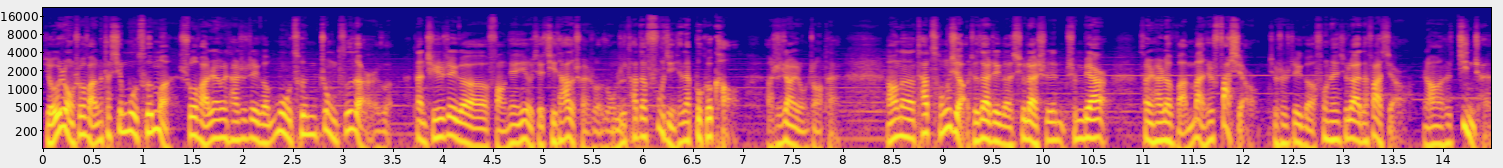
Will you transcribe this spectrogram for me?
有一种说法，因为他姓木村嘛，说法认为他是这个木村重资的儿子。但其实这个坊间也有些其他的传说。总之，他的父亲现在不可考啊，是这样一种状态。然后呢，他从小就在这个修赖身身边，算是他的玩伴，就是发小，就是这个丰臣修赖的发小。然后是近臣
